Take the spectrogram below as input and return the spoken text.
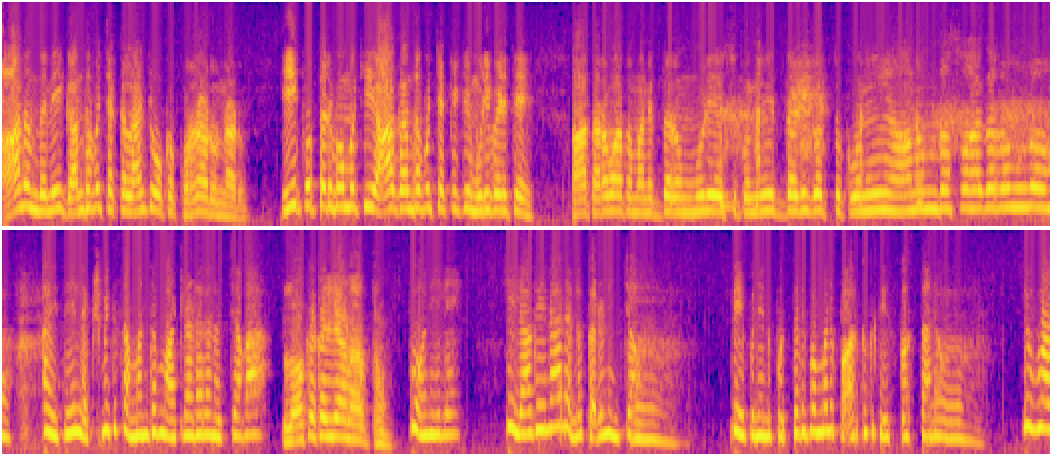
ఆనంద్ అని గంధపు చెక్క లాంటి ఒక కుర్రాడున్నాడు. ఈ పొత్తడి బొమ్మకి ఆ గంధపు చెక్కకి ముడి పెడితే ఆ తర్వాత మనిద్దరం ముడేసుకుని దడిగట్టుకుని ఆనంద సాగరంలో. అయితే లక్ష్మికి సంబంధం మాట్లాడాలని వచ్చావా? లోక కళ్యాణార్థం. పోనీలే. ఇలాగైనా నన్ను కరుణించావు. రేపు నేను పుత్తడి బొమ్మను పార్కుకు తీసుకొస్తాను. నువ్వు ఆ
